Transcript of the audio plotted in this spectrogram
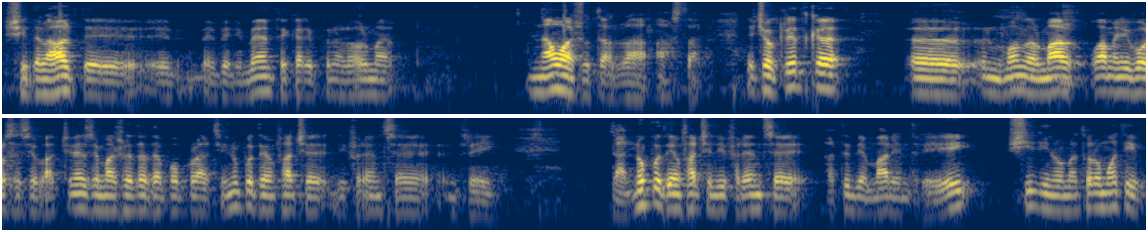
și de la alte evenimente care până la urmă n-au ajutat la asta. Deci eu cred că uh, în mod normal, oamenii vor să se vaccineze, majoritatea populației. Nu putem face diferențe între ei. Dar nu putem face diferențe atât de mari între ei și din următorul motiv.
